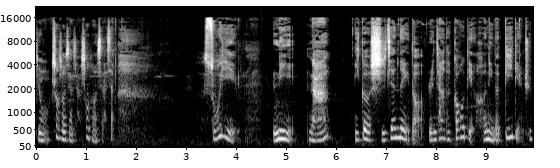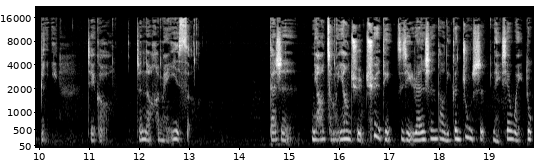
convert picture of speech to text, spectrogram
就上上下下，上上下下。所以你拿一个时间内的人家的高点和你的低点去比，这个真的很没意思。但是。你要怎么样去确定自己人生到底更重视哪些维度？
